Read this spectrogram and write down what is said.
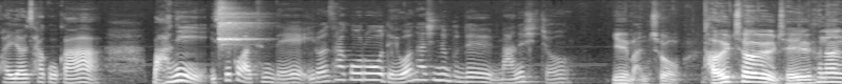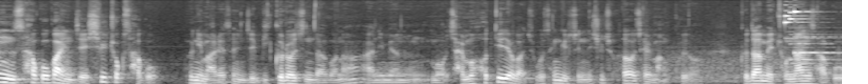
관련 사고가 많이 있을 것 같은데 이런 사고로 내원하시는 분들 많으시죠? 예, 많죠. 가을철 제일 흔한 사고가 이제 실족 사고. 흔히 말해서 이제 미끄러진다거나 아니면 뭐 잘못 헛디뎌 가지고 생길 수 있는 실족 사고가 제일 많고요. 그다음에 조난 사고.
